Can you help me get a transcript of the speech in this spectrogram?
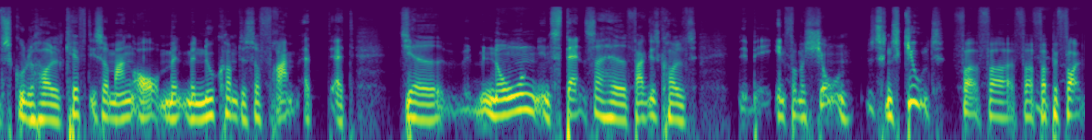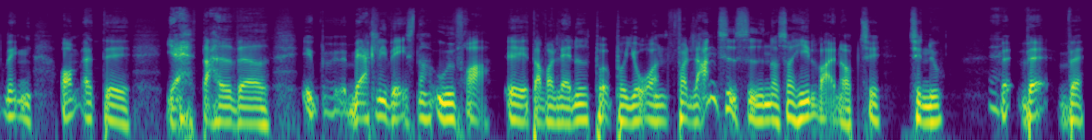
skulle holde kæft i så mange år, men, men nu kom det så frem, at, at de havde, nogen instanser havde faktisk holdt information sådan skjult for, for, for, for befolkningen om, at øh, ja, der havde været øh, mærkelige væsener udefra, øh, der var landet på, på jorden for lang tid siden, og så hele vejen op til, til nu. Ja. Hva, hva, hva,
